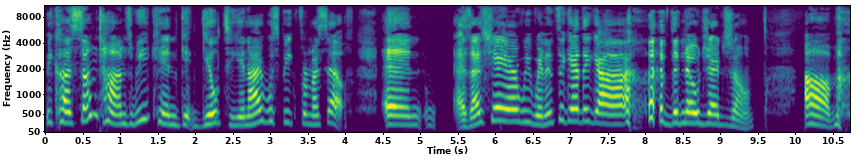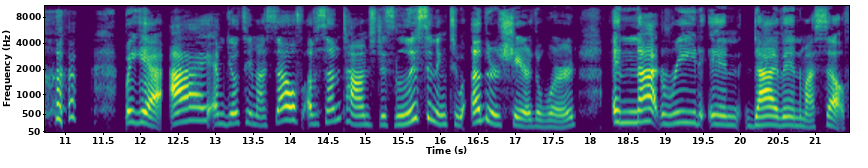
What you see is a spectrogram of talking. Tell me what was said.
Because sometimes we can get guilty and I will speak for myself. And as I share we went in together y'all. The no judge zone. Um But yeah, I am guilty myself of sometimes just listening to others share the word and not read and dive in myself.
